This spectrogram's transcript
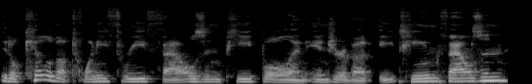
It'll kill about 23,000 people and injure about 18,000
